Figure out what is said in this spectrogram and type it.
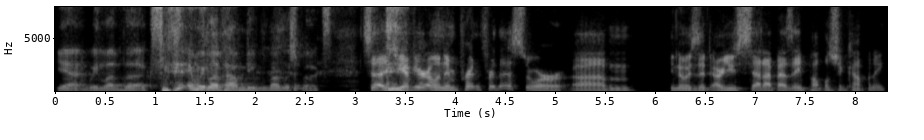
yeah we love books and we love helping people publish books So do you have your own imprint for this or um, you know, is it are you set up as a publishing company?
